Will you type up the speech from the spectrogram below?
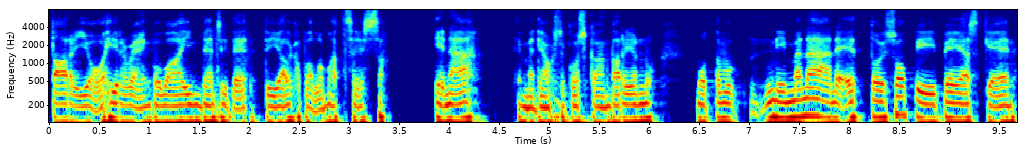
tarjoaa hirveän kovaa intensiteettiä jalkapallomatseissa enää. En mä tiedä, onko se koskaan tarjonnut mutta niin mä näen, että toi sopii PSGen.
